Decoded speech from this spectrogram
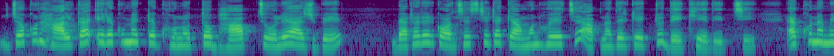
যখন হালকা এরকম একটা ঘনত্ব ভাব চলে আসবে ব্যাটারের কনসিস্টিটা কেমন হয়েছে আপনাদেরকে একটু দেখিয়ে দিচ্ছি। এখন আমি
